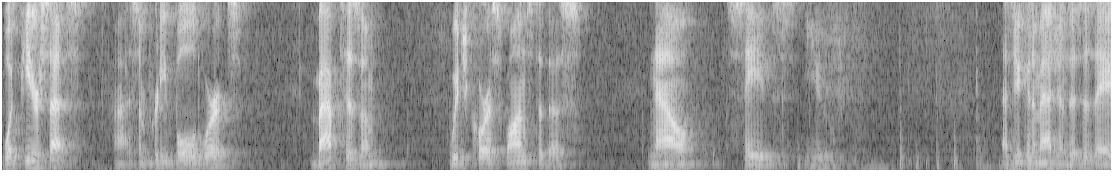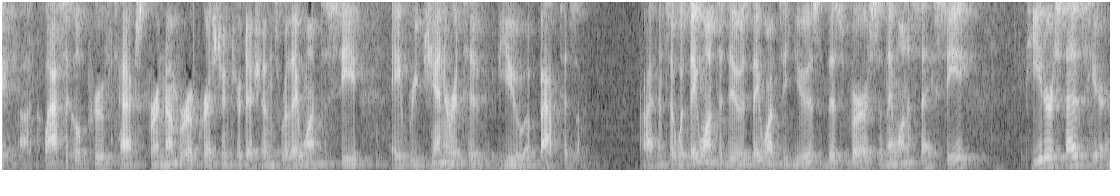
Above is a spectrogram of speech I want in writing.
what Peter says. Uh, some pretty bold words. Baptism, which corresponds to this, now saves you. As you can imagine, this is a uh, classical proof text for a number of Christian traditions where they want to see a regenerative view of baptism. Right? And so, what they want to do is they want to use this verse and they want to say, see, Peter says here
